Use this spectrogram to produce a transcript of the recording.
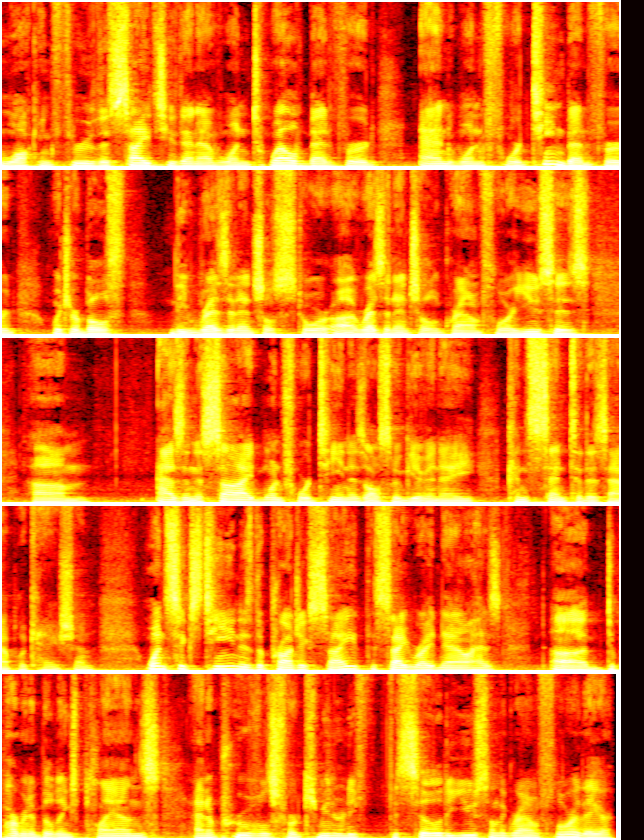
walking through the sites, you then have 112 Bedford and 114 Bedford, which are both the residential store, uh, residential ground floor uses. Um, as an aside, 114 has also given a consent to this application. 116 is the project site. The site right now has uh, Department of Buildings plans and approvals for community facility use on the ground floor. They are,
